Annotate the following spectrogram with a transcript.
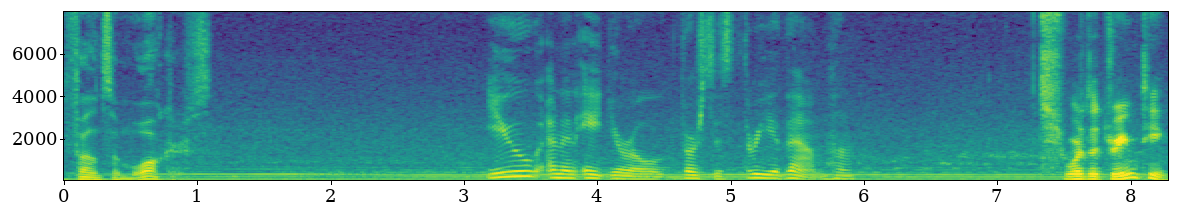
Fine. We found some walkers. You and an eight-year-old versus three of them, huh? We're the dream team.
